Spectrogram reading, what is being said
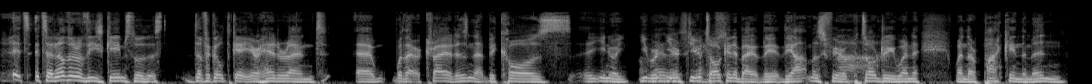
it's it's another of these games though that's difficult to get your head around uh, without a crowd, isn't it? Because uh, you know you oh, were you're, you're, talking about the, the atmosphere ah. at Pittodrie when when they're packing them in,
